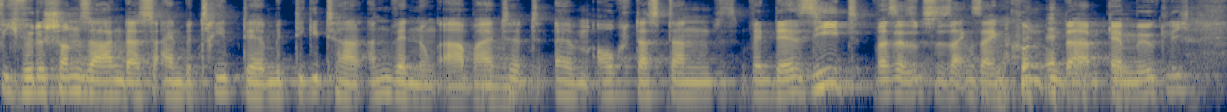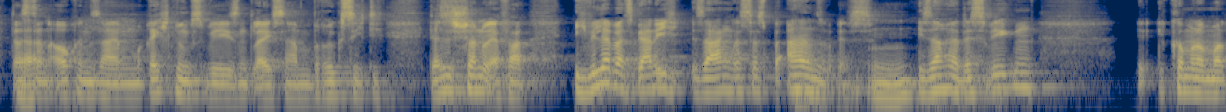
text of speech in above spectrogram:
ich würde schon sagen, dass ein Betrieb, der mit digitalen Anwendungen arbeitet, mhm. ähm, auch das dann, wenn der sieht, was er sozusagen seinen Kunden da ermöglicht, das ja. dann auch in seinem Rechnungswesen gleichsam berücksichtigt. Das ist schon einfach. Ich will aber jetzt gar nicht sagen, dass das bei allen so ist. Mhm. Ich sage ja deswegen, ich komme nochmal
